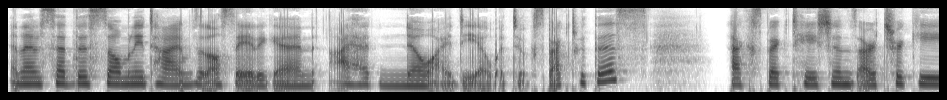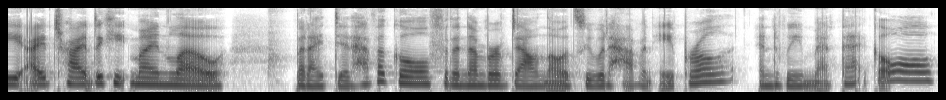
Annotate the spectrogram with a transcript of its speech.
And I've said this so many times and I'll say it again. I had no idea what to expect with this. Expectations are tricky. I tried to keep mine low, but I did have a goal for the number of downloads we would have in April, and we met that goal.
